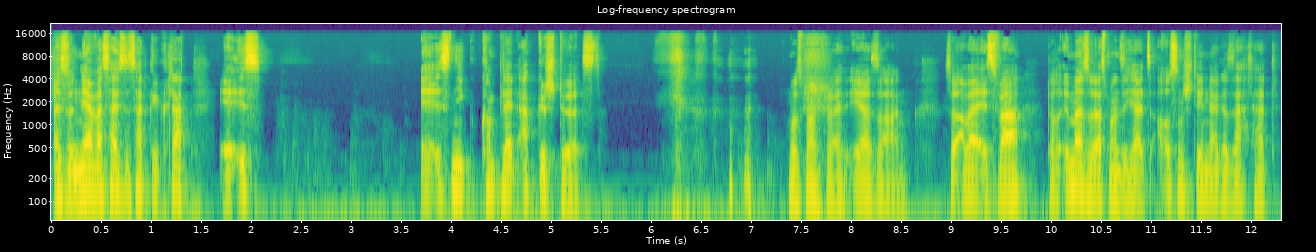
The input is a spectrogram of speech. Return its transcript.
Also, ne, was heißt, es hat geklappt? Er ist, er ist nie komplett abgestürzt. Muss man vielleicht eher sagen. So, aber es war doch immer so, dass man sich als Außenstehender gesagt hat,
